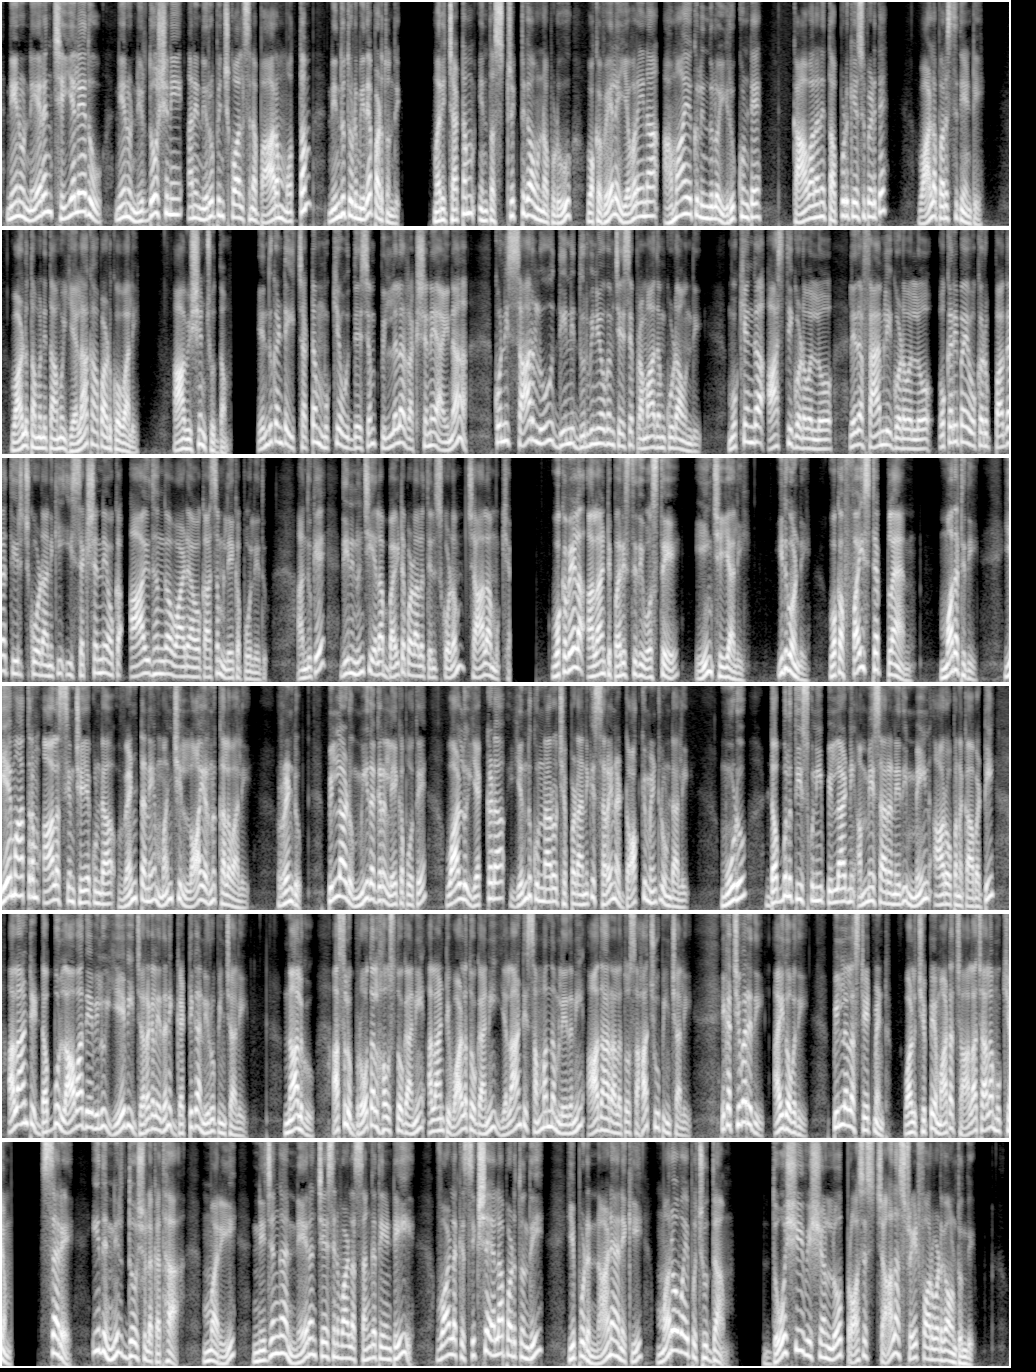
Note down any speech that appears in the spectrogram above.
నేను నేరం చెయ్యలేదు నేను నిర్దోషిని అని నిరూపించుకోవాల్సిన భారం మొత్తం నిందితుడిమీదే పడుతుంది. మరి చట్టం ఇంత స్ట్రిక్ట్గా ఉన్నప్పుడు ఒకవేళ ఎవరైనా అమాయకులిందులో ఇరుక్కుంటే కావాలని తప్పుడు కేసు పెడితే వాళ్ళ పరిస్థితి ఏంటి? వాళ్ళు తమని తాము ఎలా కాపాడుకోవాలి? ఆ విషయం చూద్దాం. ఎందుకంటే ఈ చట్టం ముఖ్య ఉద్దేశం పిల్లల రక్షణే అయినా కొన్నిసార్లు దీన్ని దుర్వినియోగం చేసే ప్రమాదం కూడా ఉంది. ముఖ్యంగా ఆస్తి గొడవల్లో లేదా ఫ్యామిలీ గొడవల్లో ఒకరిపై ఒకరు పగ తీర్చుకోవడానికి ఈ సెక్షన్నే ఒక ఆయుధంగా వాడే అవకాశం లేకపోలేదు. అందుకే దీని నుంచి ఎలా బయటపడాలో తెలుసుకోవడం చాలా ముఖ్యం. ఒకవేళ అలాంటి పరిస్థితి వస్తే ఏం చెయ్యాలి? ఇదిగోండి ఒక ఫైవ్ స్టెప్ ప్లాన్. మొదటిది ఏమాత్రం ఆలస్యం చేయకుండా వెంటనే మంచి లాయర్ను కలవాలి. రెండు పిల్లాడు మీ దగ్గర లేకపోతే వాళ్ళు ఎక్కడ ఎందుకున్నారో చెప్పడానికి సరైన డాక్యుమెంట్లు ఉండాలి. మూడు డబ్బులు తీసుకుని పిల్లాడ్ని అమ్మేశారనేది మెయిన్ ఆరోపణ కాబట్టి అలాంటి డబ్బు లావాదేవీలు ఏవీ జరగలేదని గట్టిగా నిరూపించాలి. నాలుగు అసలు బ్రోతల్ హౌస్తో గాని అలాంటి వాళ్ళతో గాని ఎలాంటి సంబంధం లేదని ఆధారాలతో సహా చూపించాలి. ఇక చివరిది ఐదవది పిల్లల స్టేట్మెంట్. వాళ్ళు చెప్పే మాట చాలా చాలా ముఖ్యం. సరే ఇది నిర్దోషుల కథ. మరి నిజంగా నేరం చేసిన వాళ్ళ సంగతేంటి? వాళ్ళకి శిక్ష ఎలా పడుతుంది? ఇప్పుడు నాణ్యానికి మరోవైపు చూద్దాం. దోషీ విషయంలో ప్రాసెస్ చాలా స్ట్రెయిట్ ఫార్వర్డ్గా ఉంటుంది.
